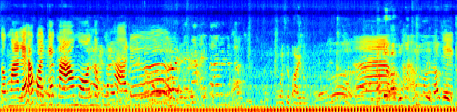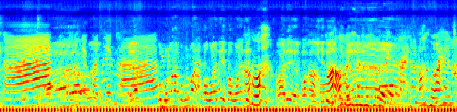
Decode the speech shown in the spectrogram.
ควานแจ็คออกมาแล้วควานแจ็คมาเอาหมอนกับภูผาเด้อโอ้ยสบายครับอ่าภูผาเอาหมอนมาแจกครับเอาหมอนมาแจกควานแจ็คครับผมบอกว่าผมบอกว่าขอหวยดิขอหวยดิเอาหัวขอดิขอเอออย่าดื้อเอาอย่าหัวมึนเอาหัวให้โช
